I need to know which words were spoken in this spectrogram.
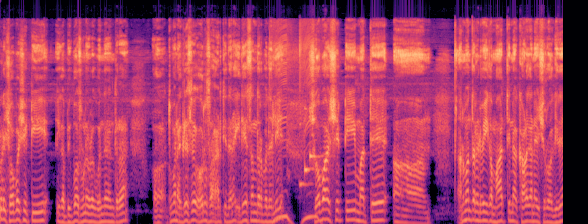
ಕಡೆ ಶೋಭಾ ಶೆಟ್ಟಿ ಈಗ ಬಿಗ್ ಬಾಸ್ ಮನೆ ಬಂದ ನಂತರ ತುಂಬಾ ಅಗ್ರೆಸಿವ್ ಅವರು ಸಹ ಆಡ್ತಿದ್ದಾರೆ. ಇದೇ ಸಂದರ್ಭದಲ್ಲಿ ಶೋಭಾ ಶೆಟ್ಟಿ ಮತ್ತು ಹನುಮಂತ ನಡುವೆ ಈಗ ಮಾತಿನ ಕಾಳಗನೇ ಶುರುವಾಗಿದೆ.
